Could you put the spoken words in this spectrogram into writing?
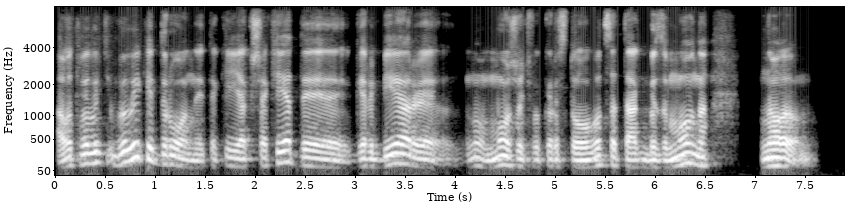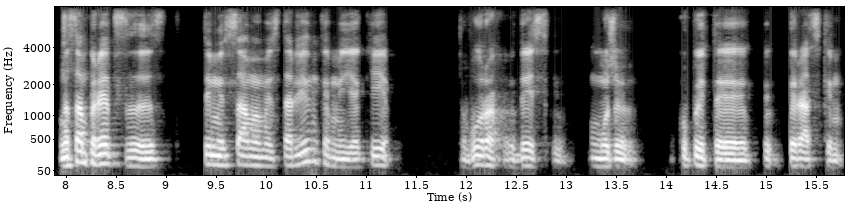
А от великі, великі дрони, такі як шахеди, гербіри, ну, можуть використовуватися так, безумовно. Но насамперед з, з тими самими старлінками, які ворог десь може купити пі- піратським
